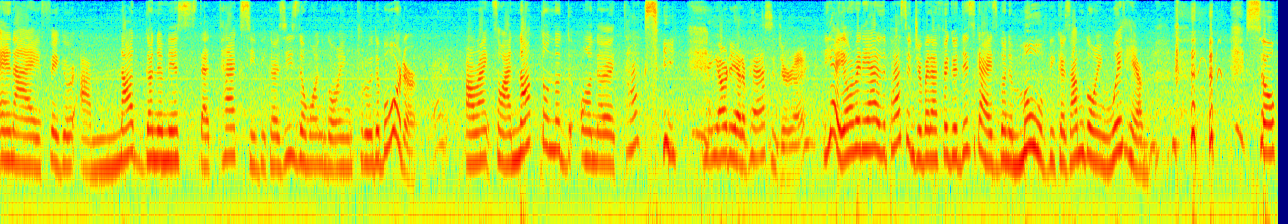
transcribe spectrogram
and I figure I'm not gonna miss that taxi because he's the one going through the border. Right. All right, so I knocked on the on a taxi. And he already had a passenger, right? yeah, he already had a passenger, but I figured this guy is gonna move because I'm going with him. so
